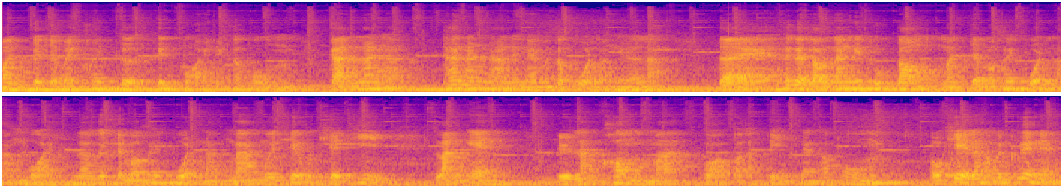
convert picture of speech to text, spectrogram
มันก็จะไม่ค่อยเกิดขึ้นบ่อยนะครับผมการนั่งอะถ้านั่งนานยังไงมันก็ปวดหลังอยู่แล้วล่ะแต่ถ้าเกิดเรานั่งได้ถูกต้องมันจะไม่ค่อยปวดหลังบ่อยแล้วก็จะไม่ค่อยปวดหนักมากเมื่อเทียบกับเคสที่หลังแอน รือหลังค่อมมากกว่าปกตินะครับผม โอเคแล้วหากเพื่อนๆเนี่ย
